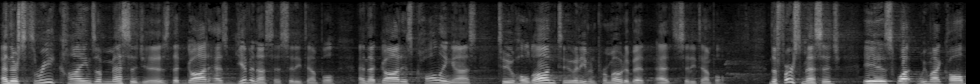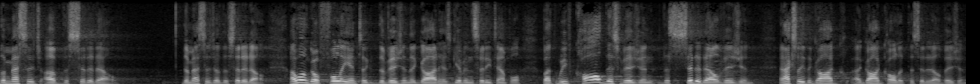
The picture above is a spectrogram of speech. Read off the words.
And there's three kinds of messages that God has given us as City Temple and that God is calling us to hold on to and even promote a bit at City Temple. The first message is what we might call the message of the citadel. The message of the citadel. I won't go fully into the vision that God has given City Temple, but we've called this vision the Citadel Vision. And actually, the God, uh, God called it the Citadel Vision.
